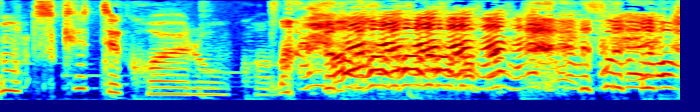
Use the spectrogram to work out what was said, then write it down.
もうつけて帰ろうかな。そのまま。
